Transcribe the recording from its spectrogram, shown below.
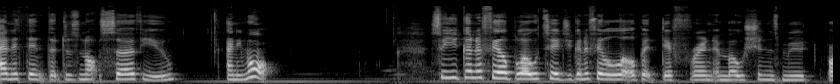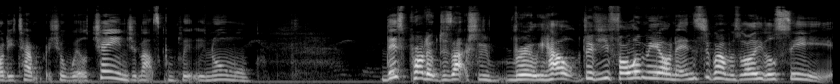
anything that does not serve you anymore. So you're going to feel bloated, you're going to feel a little bit different, emotions, mood, body temperature will change, and that's completely normal this product has actually really helped. If you follow me on Instagram as well, you'll see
